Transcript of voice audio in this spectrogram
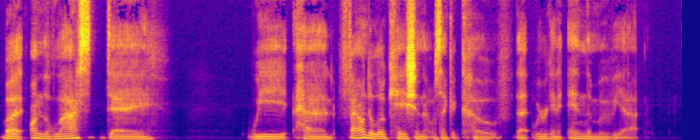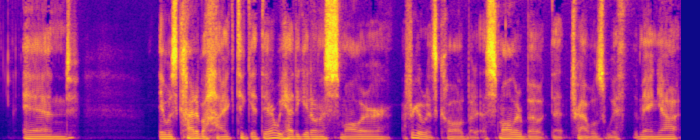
But on the last day, we had found a location that was like a cove that we were going to end the movie at. And it was kind of a hike to get there. We had to get on a smaller, I forget what it's called, but a smaller boat that travels with the main yacht.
